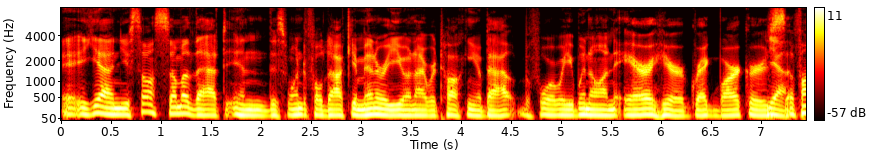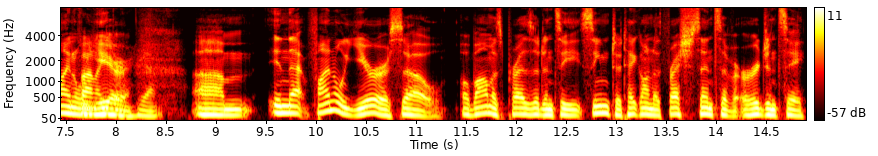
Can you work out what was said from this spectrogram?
yeah, and you saw some of that in this wonderful documentary you and I were talking about before we went on air here. Greg Barker's yeah, final, final year. year. Yeah. Um, in that final year or so, Obama's presidency seemed to take on a fresh sense of urgency.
